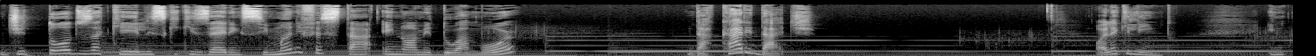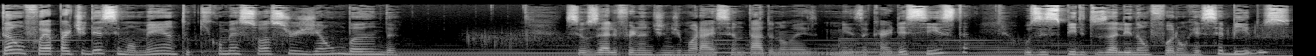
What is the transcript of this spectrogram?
de todos aqueles que quiserem se manifestar em nome do amor, da caridade. Olha que lindo. Então foi a partir desse momento que começou a surgir a Umbanda seu Zélio Fernandinho de Moraes sentado numa mesa kardecista, os espíritos ali não foram recebidos,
